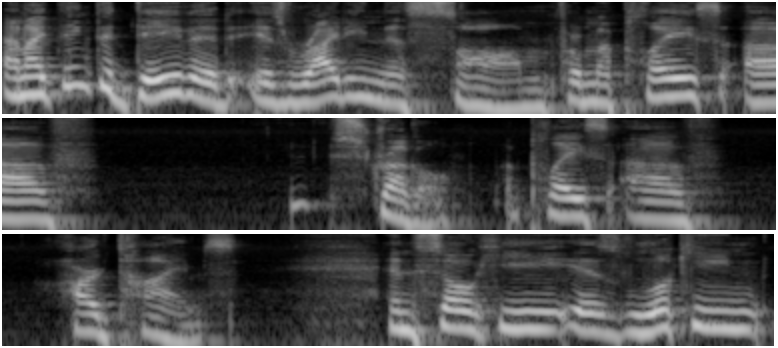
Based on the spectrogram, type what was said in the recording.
And I think that David is writing this psalm from a place of struggle, a place of hard times. And so he is looking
